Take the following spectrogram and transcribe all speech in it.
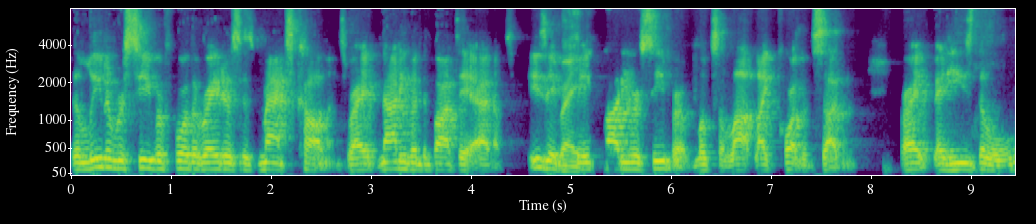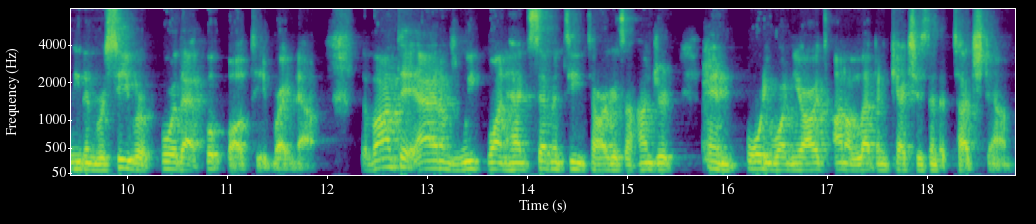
The leading receiver for the Raiders is Mack Hollins, right? Not even Davante Adams. He's a right. big body receiver. Looks a lot like Courtland Sutton, right? And he's the leading receiver for that football team right now. Davante Adams, week one, had 17 targets, 141 yards on 11 catches and a touchdown.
